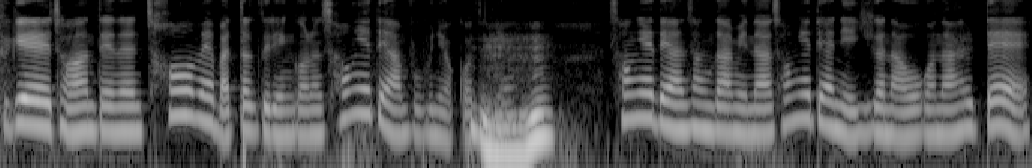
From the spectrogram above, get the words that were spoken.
그게 저한테는 처음에 맞닥뜨린 거는 성에 대한 부분이었거든요. 음, 성에 대한 상담이나 성에 대한 얘기가 나오거나 할 때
